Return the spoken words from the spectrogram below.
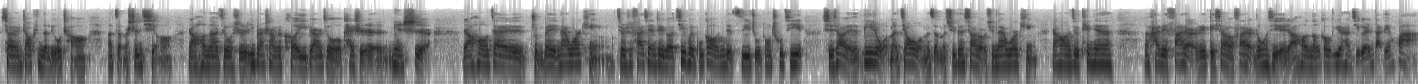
校园招聘的流程，呃，怎么申请？然后呢，就是一边上着课，一边就开始面试。然后再准备 networking，就是发现这个机会不够，你得自己主动出击。学校也逼着我们教我们怎么去跟校友去 networking，然后就天天还得发点给校友发点东西，然后能够约上几个人打电话。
